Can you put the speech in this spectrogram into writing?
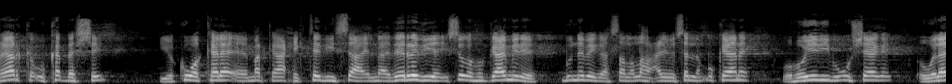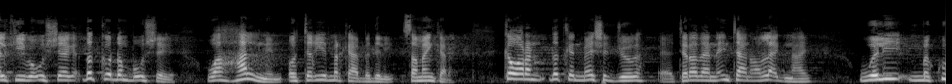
reerka uu ka dhashay iyo kuwa kale ee markaa xigtadiisa ah ilma adeeradiia isagoo hogaaminaya buu nebiga sala allahu caleyh wasalam u keenay oo hooyadiibuu u sheegay oo walaalkiibuu u sheegay dadkao dhan buu u sheegay. Waa hal nin oo taqyiir markaa bedeli samayn kara. Ka waran dadkan meesha jooga tiradanna intaan oon la egnahay weli ma ku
